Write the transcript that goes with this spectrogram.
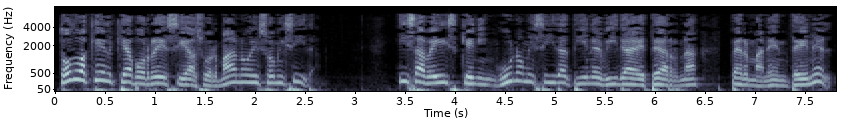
Todo aquel que aborrece a su hermano es homicida. Y sabéis que ningún homicida tiene vida eterna permanente en él.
